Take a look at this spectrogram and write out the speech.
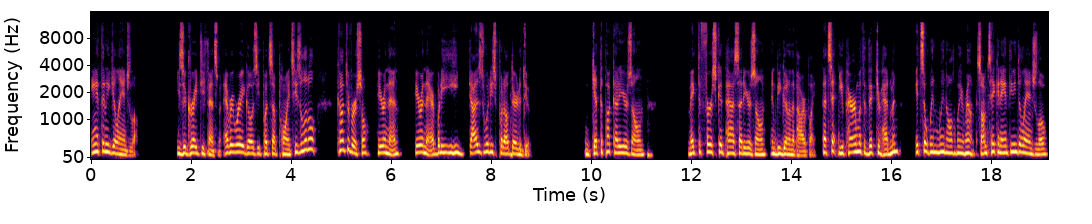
Anthony DeAngelo. He's a great defenseman. Everywhere he goes, he puts up points. He's a little controversial here and then, here and there, but he he does what he's put out there to do. Get the puck out of your zone, make the first good pass out of your zone, and be good on the power play. That's it. You pair him with a Victor Hedman, it's a win-win all the way around. So I'm taking Anthony DeAngelo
